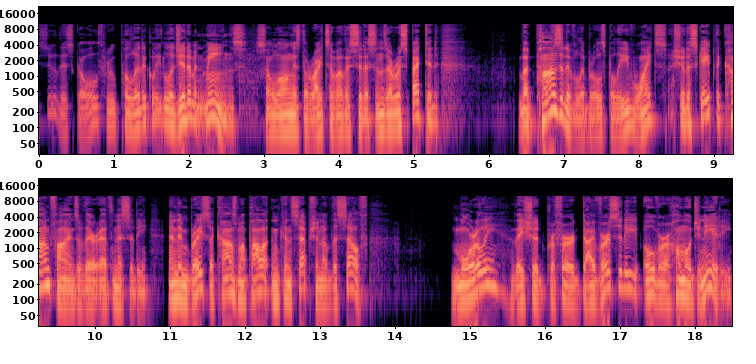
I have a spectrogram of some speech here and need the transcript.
pursue this goal through politically legitimate means, so long as the rights of other citizens are respected. But positive liberals believe whites should escape the confines of their ethnicity and embrace a cosmopolitan conception of the self. Morally, they should prefer diversity over homogeneity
